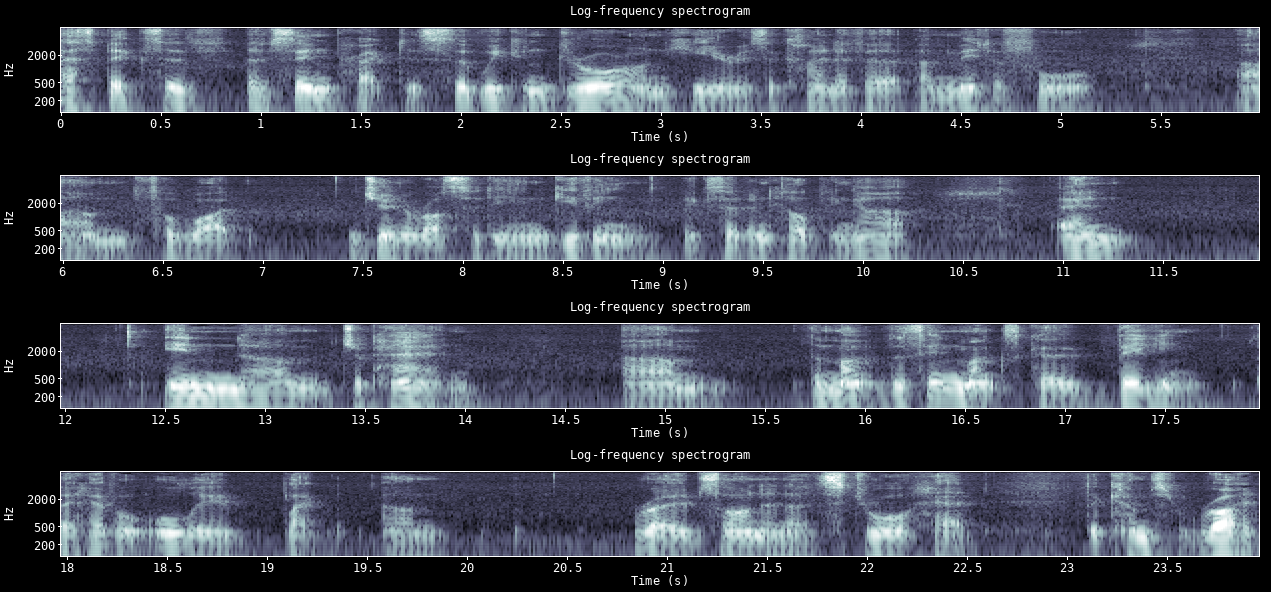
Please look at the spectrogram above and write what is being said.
aspects of, of Zen practice that we can draw on here as a kind of a, a metaphor um, for what generosity and giving, etc., and helping are. And in um, Japan, um, the, monk, the Zen monks go begging. They have all, all their black um, robes on and a straw hat that comes right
